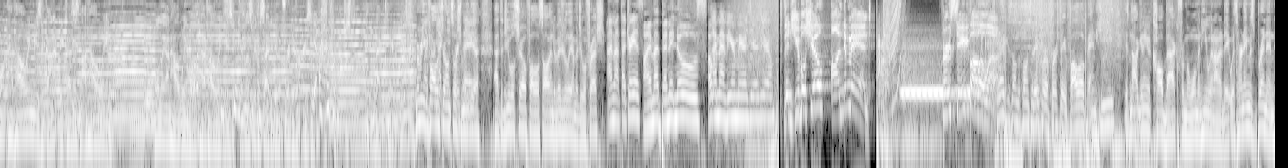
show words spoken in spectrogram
won't have Halloween music on it because it's not Halloween. Only on Halloween will it have Halloween music unless we decide to do it for a different reason. Yeah. Just getting that clear. Remember, you can follow the show on social birthday. media at the Jubal Show. Follow us all individually. I'm at Jubal Fresh. I'm at that Dreas. I'm at Bennett Knows. Oh, I'm at Vera Mira zero zero. The Jubal Show on demand. First date follow up. Greg is on the phone today for a first date follow up, and he is not getting a call back from a woman he went on a date with. Her name is Brennan,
